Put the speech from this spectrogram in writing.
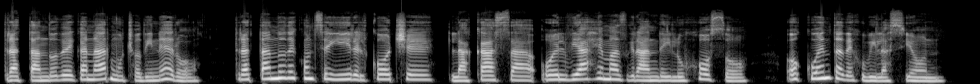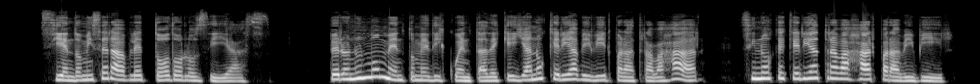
tratando de ganar mucho dinero, tratando de conseguir el coche, la casa o el viaje más grande y lujoso, o cuenta de jubilación, siendo miserable todos los días. Pero en un momento me di cuenta de que ya no quería vivir para trabajar, sino que quería trabajar para vivir,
